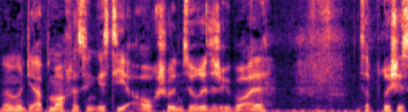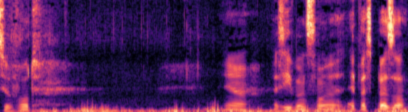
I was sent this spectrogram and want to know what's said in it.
wenn man die abmacht. Deswegen ist die auch schon so richtig überall. Zerbricht sie sofort. Ja, da sieht man es mal etwas besser.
